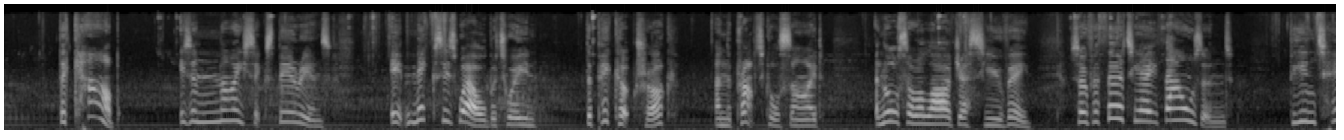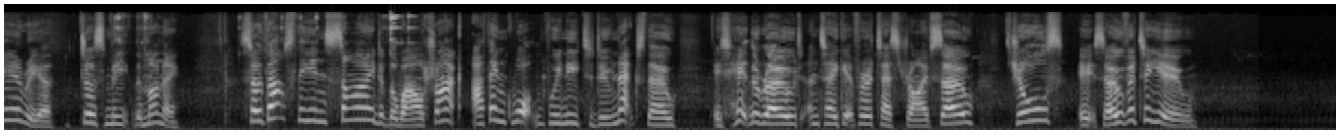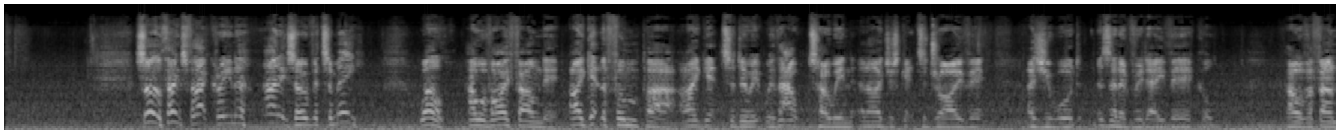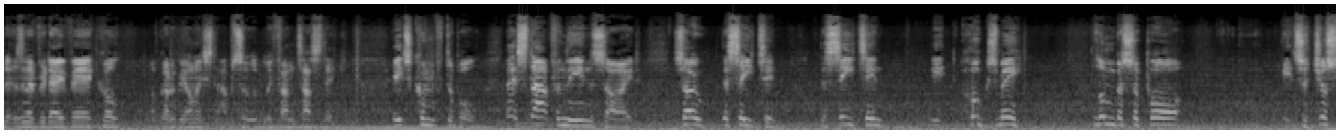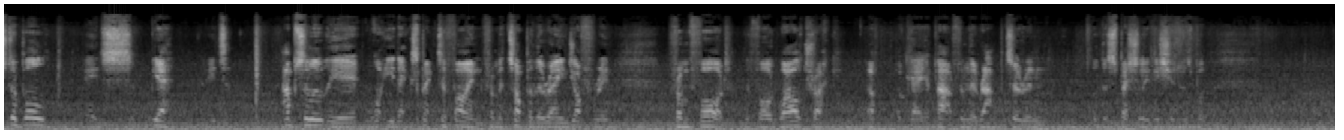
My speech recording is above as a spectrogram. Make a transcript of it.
the cab is a nice experience. It mixes well between the pickup truck and the practical side and also a large SUV. So for 38,000, the interior does meet the money. So that's the inside of the Wildtrak. I think what we need to do next though is hit the road and take it for a test drive. So Jules, it's over to you. So thanks for that Karina and it's over to me. Well, how have I found it? I get the fun part. I get to do it without towing and I just get to drive it as you would as an everyday vehicle. However, found it as an everyday vehicle, I've got to be honest, absolutely fantastic. It's comfortable. Let's start from the inside. So, the seating. The seating, it hugs me, lumbar support, it's adjustable, it's, yeah, it's absolutely what you'd expect to find from a top of the range offering from Ford, the Ford Wildtrak. Okay, apart from the Raptor and other special editions, but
